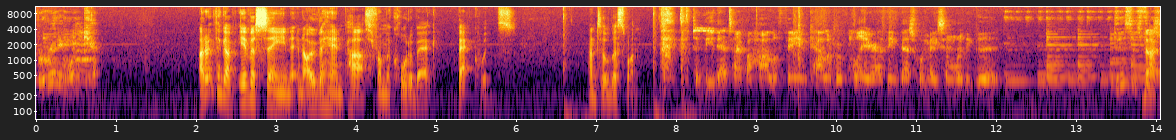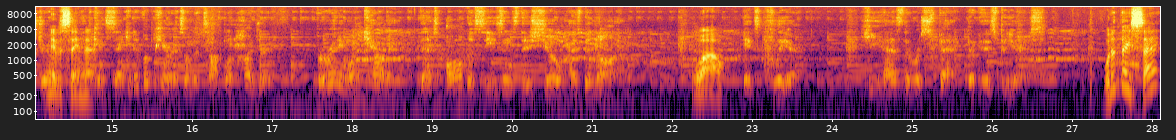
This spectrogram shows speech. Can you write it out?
For anyone ca- I don't think I've ever seen an overhand pass from the quarterback backwards until this one. To be that type of Hall of Fame caliber player, I think that's what makes him really good. This is No, Fitzgerald's never seen ninth that. consecutive appearance on the top 100. For anyone counting, that's all the seasons this show has been on. Wow. It's clear he has the respect of his peers. What did they say?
